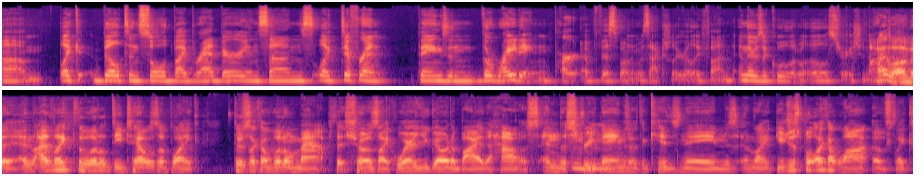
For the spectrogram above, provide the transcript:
um, like built and sold by Bradbury and Sons, like different things, and the writing part of this one was actually really fun. And there's a cool little illustration. I love it, and I like the little details of like. There's like a little map that shows like where you go to buy the house and the street names or the kids' names, and like you just put like a lot of like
